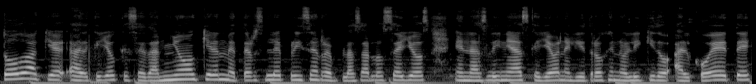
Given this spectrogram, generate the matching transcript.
todo aquello que se dañó, quieren meterle prisa en reemplazar los sellos en las líneas que llevan el hidrógeno líquido al cohete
